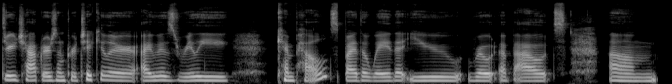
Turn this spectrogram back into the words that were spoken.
three chapters in particular i was really compelled by the way that you wrote about um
